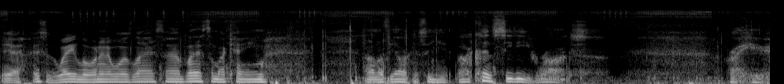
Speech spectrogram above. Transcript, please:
Yeah, this is way lower than it was last time. Last time I came, I don't know if y'all can see it, but I couldn't see these rocks right here.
